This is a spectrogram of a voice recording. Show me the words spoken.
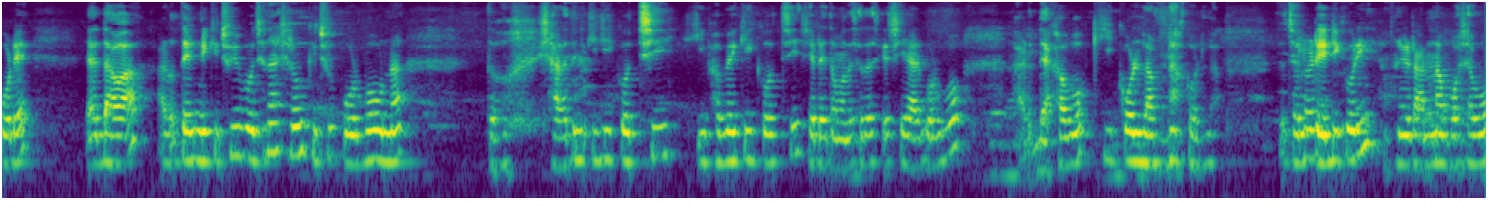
করে দেওয়া, আর ও তেমনি কিছুই বোঝে না, সেরকম কিছু করবও না। তো সারাদিন কি কি করছি, কীভাবে কি করছি, সেটাই তোমাদের সাথে আজকে শেয়ার করব, আর দেখাবো কি করলাম, না করলাম। তো চলো রেডি করি, ওখানে রান্না বসাবো,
